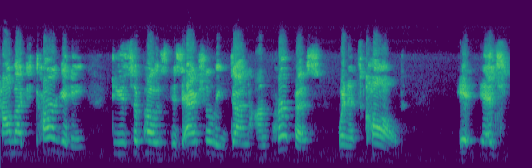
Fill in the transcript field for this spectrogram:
How much targeting do you suppose is actually done on purpose when it's called? It, it's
